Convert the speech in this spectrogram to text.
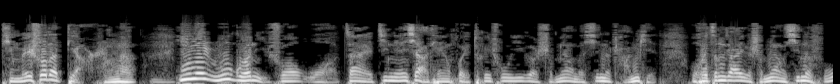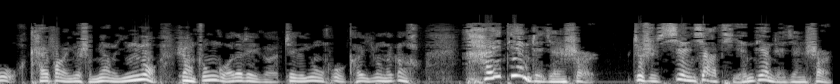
挺没说到点儿上的。因为如果你说我在今年夏天会推出一个什么样的新的产品，我会增加一个什么样的新的服务，开放一个什么样的应用，让中国的这个这个用户可以用得更好，开店这件事儿。就是线下体验店这件事儿，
